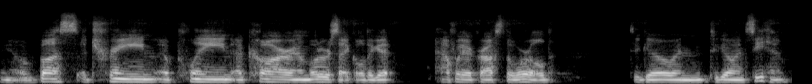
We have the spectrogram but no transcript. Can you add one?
you know, a bus, a train, a plane, a car, and a motorcycle to get halfway across the world to go and to go and see him.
